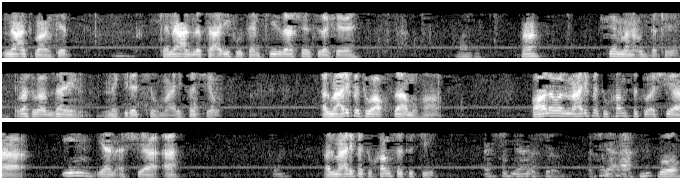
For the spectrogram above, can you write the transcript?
نعت ما نكر كنعت لتعريف وتنكير. شين سيدا كذا ها؟ شين من عدة كذا بس شو معرفة شو المعرفة وأقسامها قال والمعرفة خمسة أشياء. إن يعني أشياء. المعرفة خمسة شيء. أشياء أشياء بو.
